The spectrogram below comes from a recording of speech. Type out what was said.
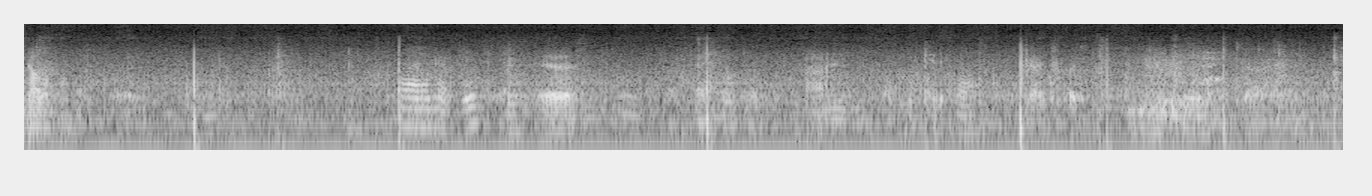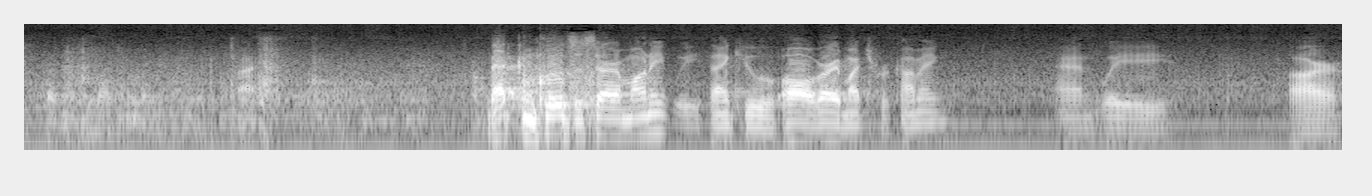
California. Yes. Okay. All right. That concludes the ceremony. We thank you all very much for coming, and we are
